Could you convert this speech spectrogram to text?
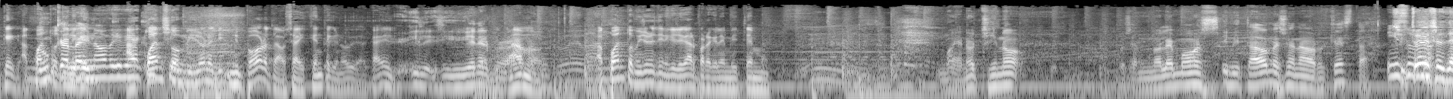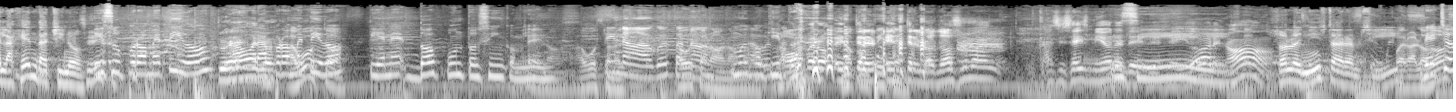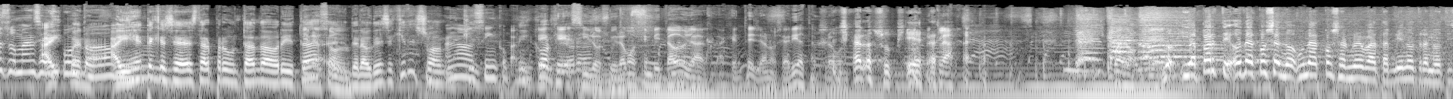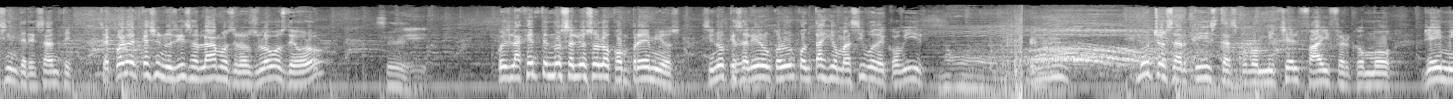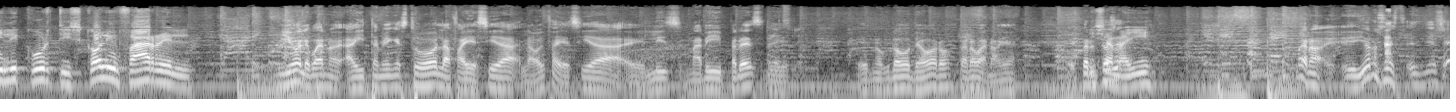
¿Qué- qué- ¿A cuánto Nunca la- que- No vive ¿A aquí, cuántos millones? No importa, o sea, hay gente que no vive acá. y- Y, si viene el programa. Vamos. ¿A cuántos millones tiene que llegar para que le invitemos? Bueno, chino. O sea, no le hemos invitado, me suena a orquesta. Y Si su, tú eres el de la agenda, chino. y su prometido, ahora los- prometido, Augusto. tiene 2.5 Sí, millones. no, Augusto Sí, no, Augusto no. no, no, Muy no. poquito. No, pero entre los dos suman casi 6 millones de, de Sí. seguidores. No. Solo en Instagram, sí. De hecho, suman 6.2 Hay, bueno, hay gente que se debe estar preguntando ahorita eh, de la audiencia. ¿Quiénes son? Ah, no, ¿Qui- cinco. Nicole es que si los hubiéramos invitado, ya la gente ya no se haría esta pregunta. Ya lo supiera. claro. Bueno, No, y aparte, otra cosa, no- una cosa nueva, también otra noticia interesante. ¿Se acuerdan que hace unos días hablábamos de los globos de oro? Sí. eh, Pues la gente no salió solo con premios, sino que salieron con un contagio masivo de COVID. Muchos artistas como Michelle Pfeiffer, como Jamie Lee Curtis, Colin Farrell, Híjole, bueno, ahí también estuvo la fallecida, la hoy fallecida eh, Liz Marie Presley Presley. en los Globos de Oro, pero bueno, ya. Pero entonces, Mayi. bueno, yo no sé, yo sé,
